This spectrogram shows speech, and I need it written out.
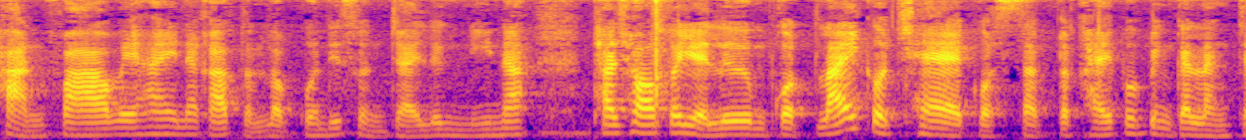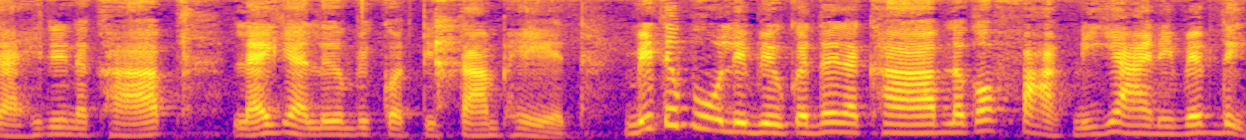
ผ่านฟ้าไว้ให้นะครับสำหรับคนที่สนใจเรื่องนี้นะ ถ้าชอบก็อย่าลืมกดไลค์กดแชร์กด subscribe เพื่อเป็นกำลังใจให้ด้วยนะครับ และอย่าลืมไปกดติดตามเพจมิเตอร์บูรีวิวกันด้วยนะครับ แล้วก็ฝากนิยายในเว็บเด็ก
